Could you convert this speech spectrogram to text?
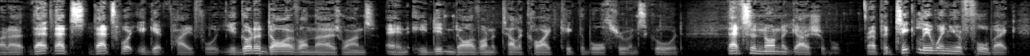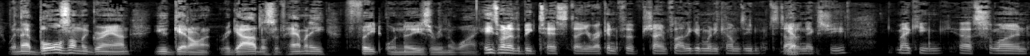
Right, that that's that's what you get paid for. You got to dive on those ones, and he didn't dive on it. Talakai kicked the ball through and scored. That's a non-negotiable, right? Particularly when you're a fullback, when that ball's on the ground, you get on it, regardless of how many feet or knees are in the way. He's one of the big tests, don't you reckon, for Shane Flanagan when he comes in starting Yep. next year, making uh, Sloan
